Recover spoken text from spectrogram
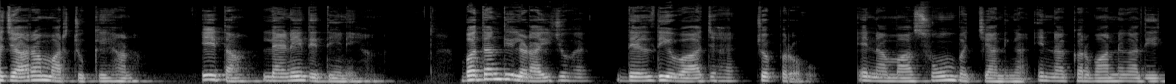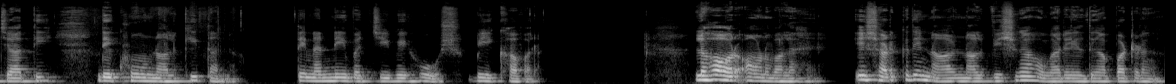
ਹਜ਼ਾਰਾਂ ਮਰ ਚੁੱਕੇ ਹਨ? ਇਹ ਤਾਂ ਲੈਣੇ ਦੇ ਦੇਣੇ ਹਨ। ਬਦਨ ਦੀ ਲੜਾਈ ਜੋ ਹੈ, ਦਿਲ ਦੀ ਆਵਾਜ਼ ਹੈ, ਚੁੱਪ ਰਹੋ। ਇਹਨਾਂ ਮਾਸੂਮ ਬੱਚਿਆਂ ਦੀਆਂ, ਇਹਨਾਂ ਕੁਰਬਾਨੀਆਂ ਦੀ ਆਜ਼ਾਦੀ ਦੇ ਖੂਨ ਨਾਲ ਕੀ ਤਾਲੁਕ ਤੇ ਨੰਨੀ ਬੱਚੀ ਬੇਹੋਸ਼, ਬੇਖਬਰ। ਲਾਹੌਰ ਆਉਣ ਵਾਲਾ ਹੈ। ਇਹ ਸੜਕ ਦੇ ਨਾਲ ਨਾਲ ਵਿਛੀਆਂ ਹੋਈਆਂ ਰੇਲ ਦੀਆਂ ਪਟੜੀਆਂ।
